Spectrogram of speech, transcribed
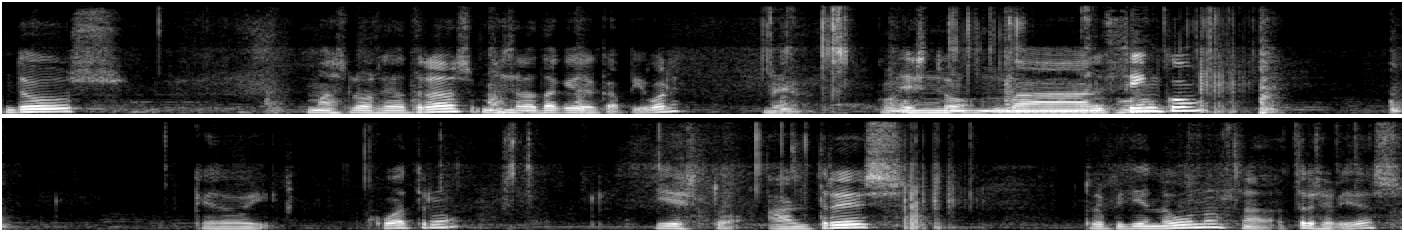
2, más los de atrás, más el ataque del capi, ¿vale? Venga. Con Esto va al 5. Que doy 4. Y esto al 3. Repitiendo unos, nada, tres heridas.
